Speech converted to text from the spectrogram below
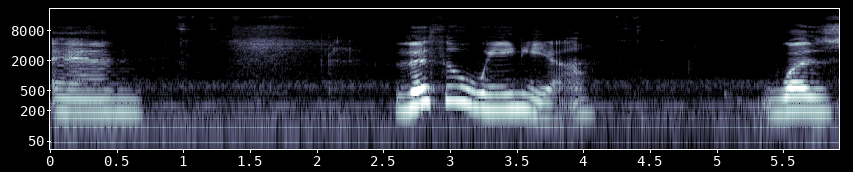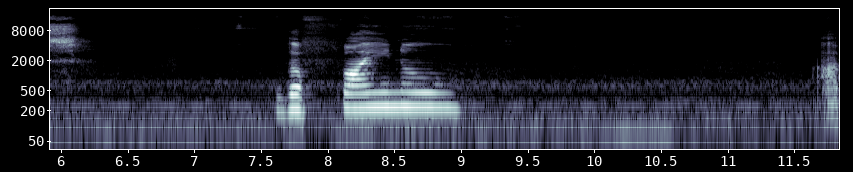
And Lithuania was the final uh,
